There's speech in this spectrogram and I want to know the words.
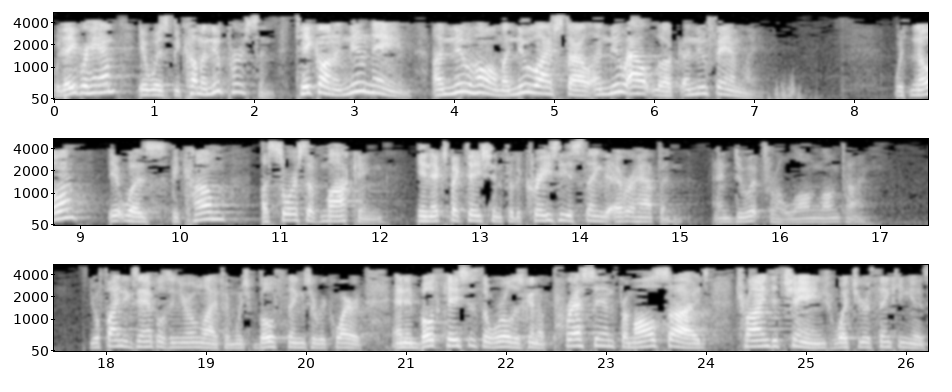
With Abraham, it was become a new person, take on a new name, a new home, a new lifestyle, a new outlook, a new family. With Noah, it was become a source of mocking in expectation for the craziest thing to ever happen and do it for a long, long time. You'll find examples in your own life in which both things are required. And in both cases, the world is going to press in from all sides, trying to change what your thinking is.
